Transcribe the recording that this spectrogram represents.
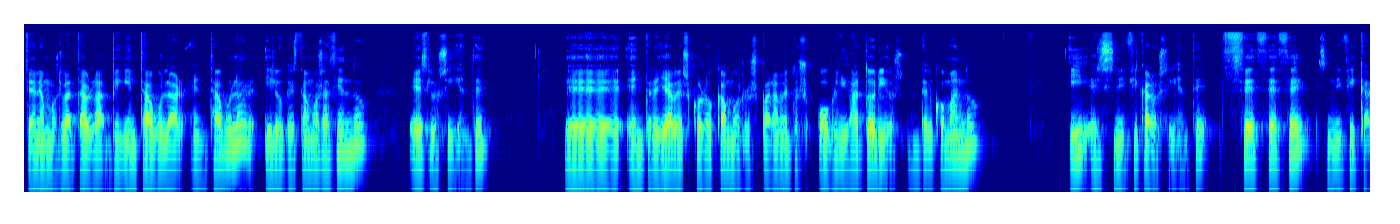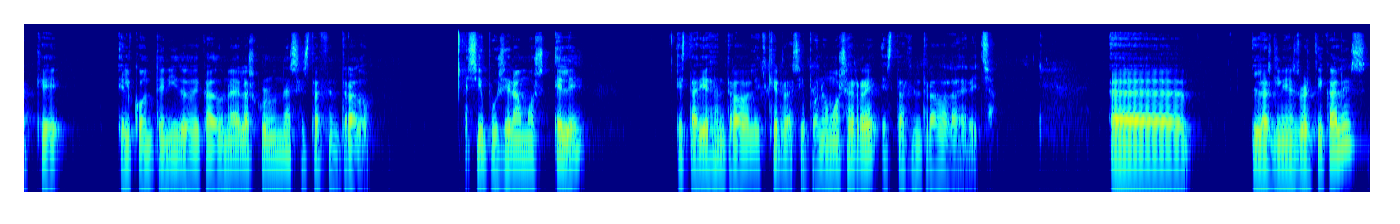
tenemos la tabla begin tabular en tabular y lo que estamos haciendo es lo siguiente. Eh, entre llaves colocamos los parámetros obligatorios del comando y significa lo siguiente. CCC significa que el contenido de cada una de las columnas está centrado. Si pusiéramos L, estaría centrado a la izquierda. Si ponemos R, está centrado a la derecha. Eh, las líneas verticales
